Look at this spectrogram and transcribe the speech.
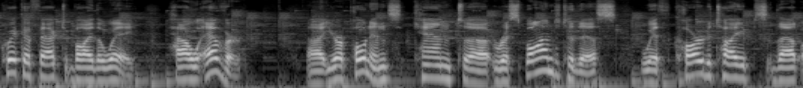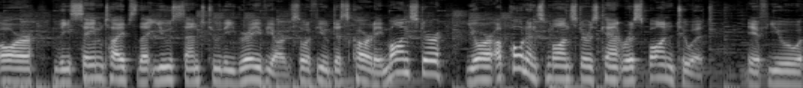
quick effect, by the way. However, uh, your opponents can't uh, respond to this with card types that are the same types that you sent to the graveyard. So if you discard a monster, your opponent's monsters can't respond to it. If you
